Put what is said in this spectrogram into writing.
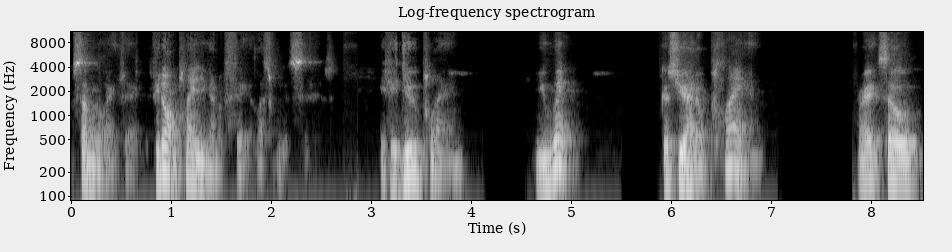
something like that. If you don't plan, you're going to fail. That's what it says. If you do plan, you win because you had a plan, right? So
